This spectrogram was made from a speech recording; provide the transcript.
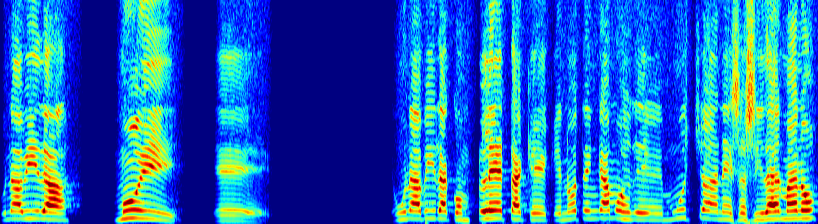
una vida muy, eh, una vida completa, que, que no tengamos de mucha necesidad, hermano,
